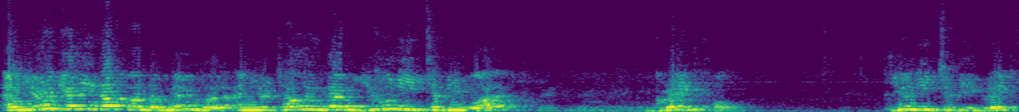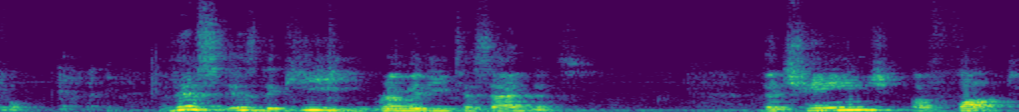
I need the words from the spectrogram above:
And you're getting up on the minbar and you're telling them you need to be what? grateful. You need to be grateful. This is the key remedy to sadness. The change of thought.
